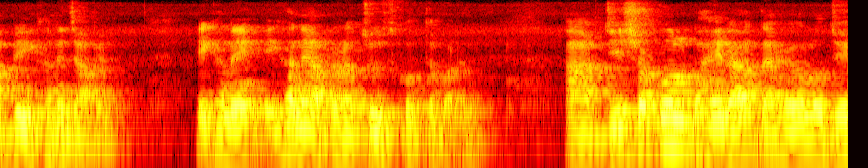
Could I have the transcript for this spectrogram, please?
আপনি এখানে যাবেন। এখানে এখানে আপনারা চুজ করতে পারেন। আর যে সকল ভাইরা দেখা গেল যে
